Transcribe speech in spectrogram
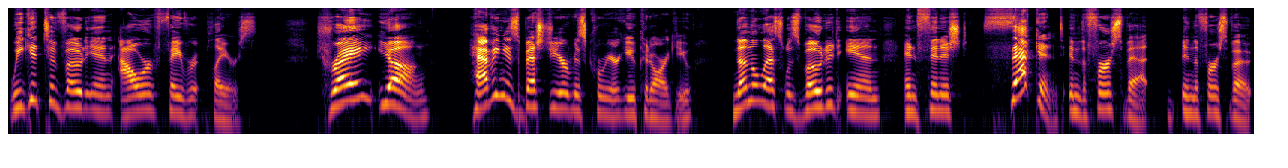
We get to vote in our favorite players. Trae Young, having his best year of his career, you could argue, nonetheless was voted in and finished second in the first vet in the first vote.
